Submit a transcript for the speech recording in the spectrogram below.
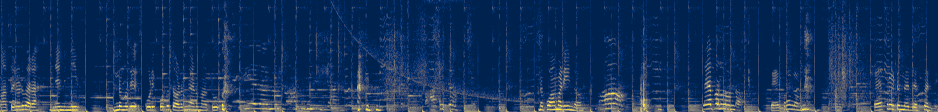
മാത്തുവിനോട് പറ. ഞാൻ ഇനി ഇന്ന് മുതൽ സ്കൂളിൽ പോക്ക് തുടങ്ങുകയാണ് മാത്തു. ഇന്ന് പോവാൻ മടിയുണ്ടോ? ആ. പേപ്പറെല്ലാം ഉണ്ടോ പേപ്പർ കിട്ടുന്ന ഒരു രസമല്ലേ?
